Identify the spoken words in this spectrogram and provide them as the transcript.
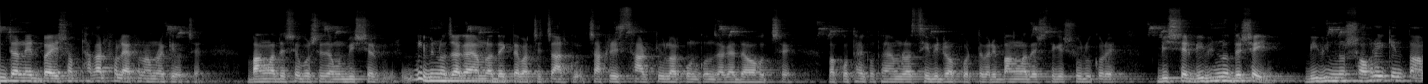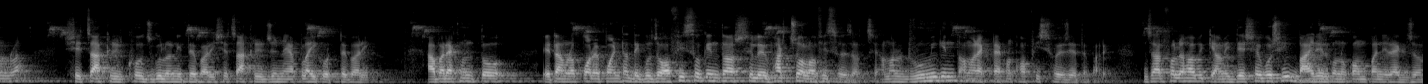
ইন্টারনেট বা এসব থাকার ফলে এখন আমরা কি হচ্ছে? বাংলাদেশে বসে যেমন বিশ্বের বিভিন্ন জায়গায় আমরা দেখতে পাচ্ছি চাকরির সার্কুলার কোন কোন জায়গায় দেওয়া হচ্ছে বা কোথায় কোথায় আমরা সিভি ড্রপ করতে পারি। বাংলাদেশ থেকে শুরু করে বিশ্বের বিভিন্ন দেশেই, বিভিন্ন শহরেই কিন্তু আমরা সে চাকরির খোঁজগুলো নিতে পারি, সে চাকরির জন্য অ্যাপ্লাই করতে পারি। আবার এখন তো এটা আমরা পরের পয়েন্টটা দেখব যে অফিসও কিন্তু আসলে ভার্চুয়াল অফিস হয়ে যাচ্ছে। আমার রুমই কিন্তু আমার একটা এখন অফিস হয়ে যেতে পারে। যার ফলে হবে কি আমি দেশে বসেই বাইরের কোনো কোম্পানির একজন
